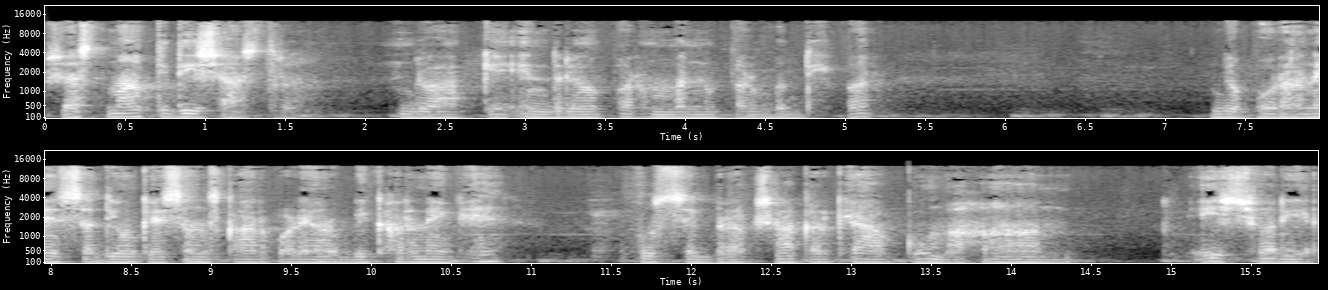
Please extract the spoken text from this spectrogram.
शस्नातिथि शास्त्र, जो आपके इंद्रियों पर, मन पर, बुद्धि पर, जो पुराने सदियों के संस्कार पड़े और बिखरने के, उससे रक्षा करके आपको महान, ईश्वरीय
